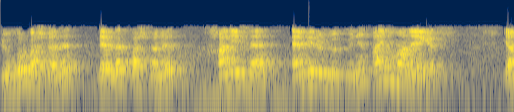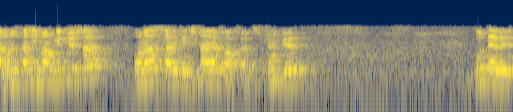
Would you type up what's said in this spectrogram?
Cumhurbaşkanı, devlet başkanı, halife, emirül müminin aynı manaya gelir. Yanımızdan imam gidiyorsa ona saygı için ayağa kalkarız. Çünkü bu devir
